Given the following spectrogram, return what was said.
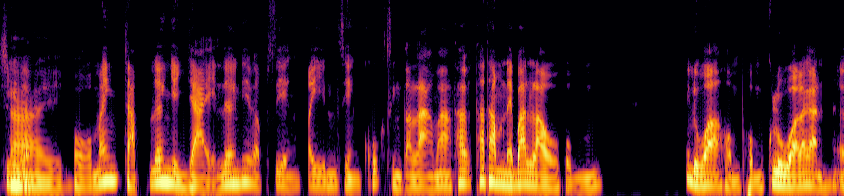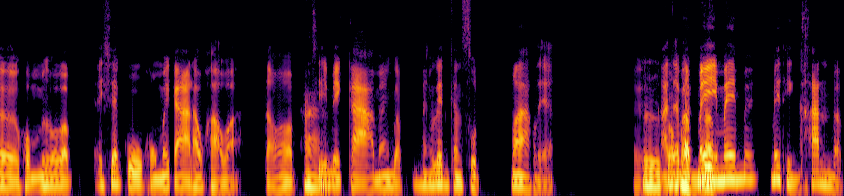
ที่ใช่แบบโหแม่งจับเรื่องใหญ่ ๆ เรื่องที่แบบเสี่ยงตีนเสี่ยงคุกเสี่ยงตารางมาก ถ้าถ้าทำในบ้านเราผม ไม่รู้ว่าผมผมกลัวแล้วกัน เออ ผมรู้ว่าแบบไอ้เชี่ยกูคงไม่กล้าเท่าเขาอะแต่ว่าแบบอ่าที่อเมริกาแม่งแบบแม่งเล่นกันสุดมากเลยอะเออเอออาจก็จะเหแบมือบนไม่แบบไม่ไม่ไม่ไม่ถึงขั้นแบบ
